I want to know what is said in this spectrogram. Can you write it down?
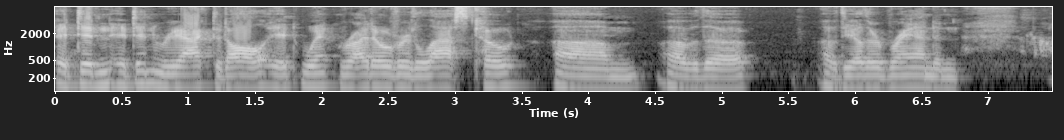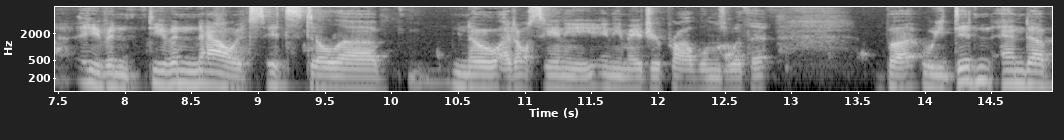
It didn't. It didn't react at all. It went right over the last coat um, of the of the other brand, and even even now, it's it's still uh, no. I don't see any any major problems with it. But we didn't end up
